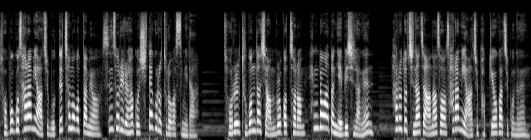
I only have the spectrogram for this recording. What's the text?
저보고 사람이 아주 못돼 처먹었다며 쓴소리를 하고 시댁으로 들어갔습니다. 저를 두 번 다시 안 볼 것처럼 행동하던 예비 신랑은 하루도 지나지 않아서 사람이 아주 바뀌어가지고는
